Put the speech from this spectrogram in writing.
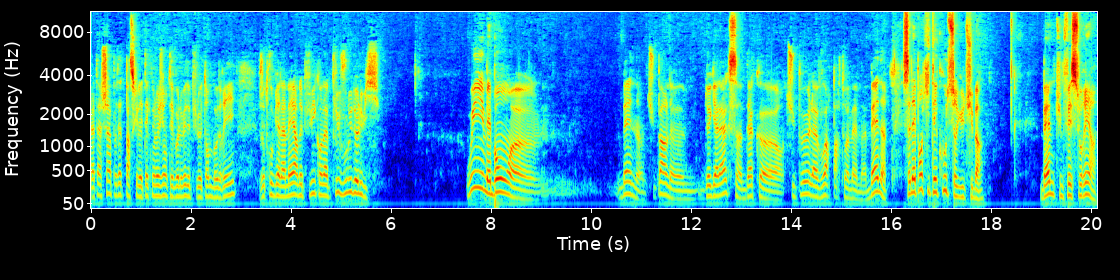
Natacha, peut-être parce que les technologies ont évolué depuis le temps de Baudry, je trouve bien la mère depuis qu'on n'a plus voulu de lui. Oui, mais bon, euh, ben, tu parles de, de Galax, d'accord, tu peux la voir par toi-même. Ben, ça dépend qui t'écoute sur YouTube. Hein. Ben, tu me fais sourire.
